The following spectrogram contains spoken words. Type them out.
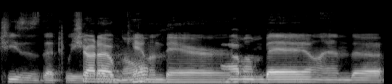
cheeses that we shout out know. Camembert, Camembert, and uh,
